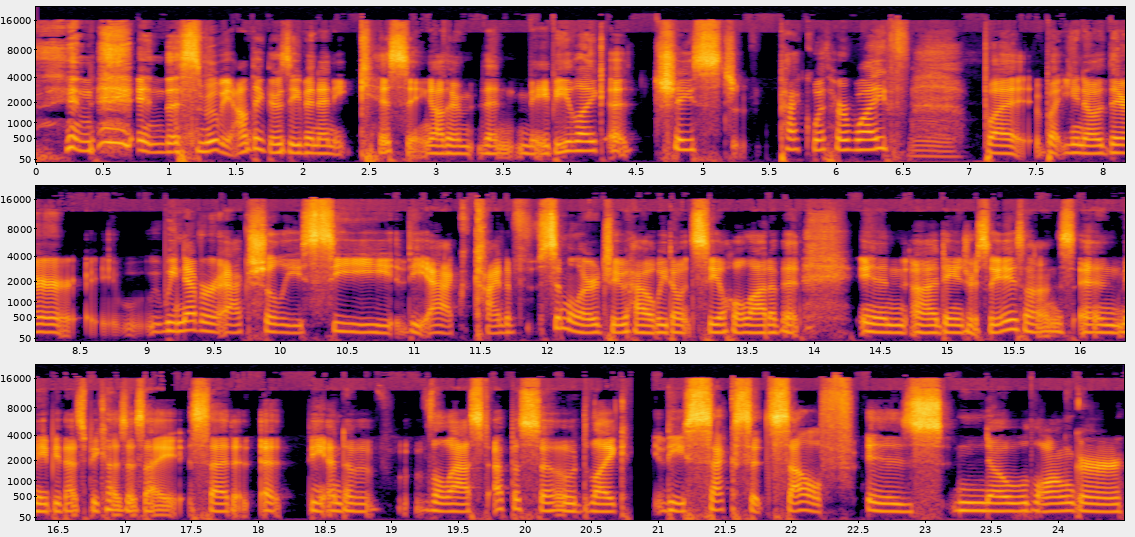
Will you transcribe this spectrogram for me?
in in this movie. I don't think there's even any kissing other than maybe like a chaste peck with her wife. Mm. but but you know there we never actually see the act kind of similar to how we don't see a whole lot of it in uh, dangerous liaisons. And maybe that's because as i said at, at the end of the last episode like the sex itself is no longer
